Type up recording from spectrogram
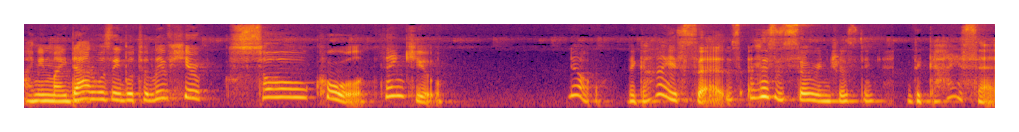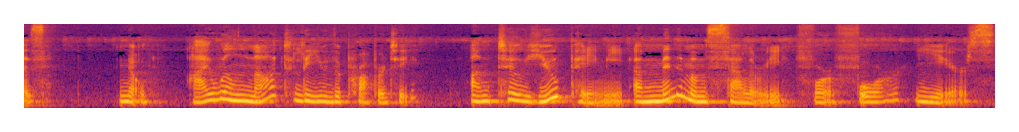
i mean my dad was able to live here. So cool. Thank you no the guy says, and this is so interesting, the guy says, No, I will not leave the property until you pay me a minimum salary for four years.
